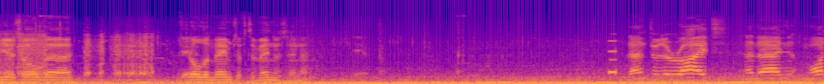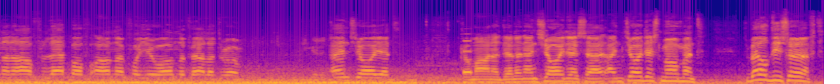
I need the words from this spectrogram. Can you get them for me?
Here's all the there's all the names of the winners in it. Then to the right, and then one and a half lap of honor for you on the velodrome. You're gonna do Enjoy it. Come on, Dylan. Enjoy this. Uh, enjoy this moment. Well deserved.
